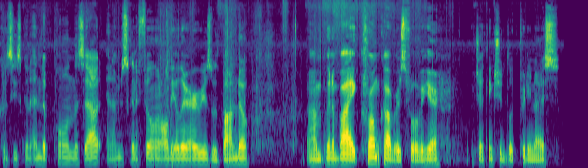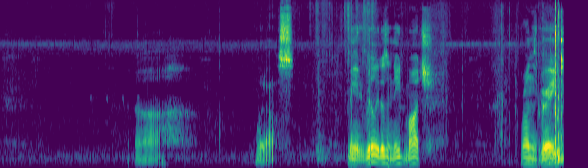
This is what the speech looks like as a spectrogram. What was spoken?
because he's going to end up pulling this out, and I'm just going to fill in all the other areas with Bondo. I'm going to buy chrome covers for over here, which I think should look pretty nice. Uh, what else? I mean, it really doesn't need much. Runs great.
